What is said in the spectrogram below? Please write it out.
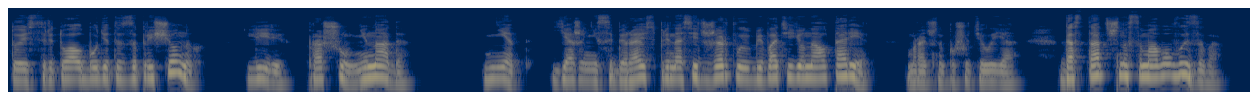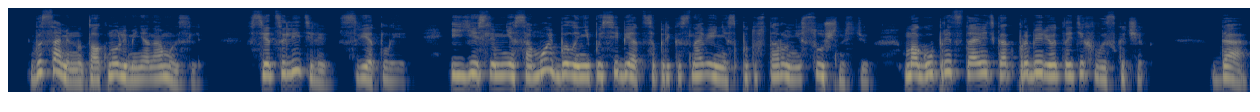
То есть ритуал будет из запрещенных? Лири, прошу, не надо. Нет, я же не собираюсь приносить жертву и убивать ее на алтаре, мрачно пошутила я. Достаточно самого вызова. Вы сами натолкнули меня на мысль. Все целители светлые. И если мне самой было не по себе от соприкосновения с потусторонней сущностью, могу представить, как проберет этих выскочек. Да,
